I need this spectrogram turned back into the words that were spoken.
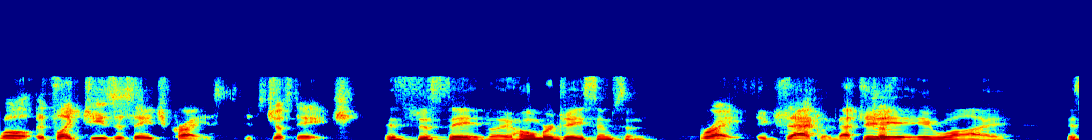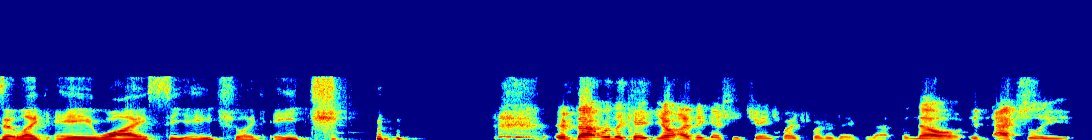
Well, it's like Jesus H. Christ. It's just H. It's just A, like Homer J. Simpson. Right, exactly. That's J A Y. Is it like A Y C H, like H? if that were the case, you know, I think I should change my Twitter name to that. But no, it actually,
